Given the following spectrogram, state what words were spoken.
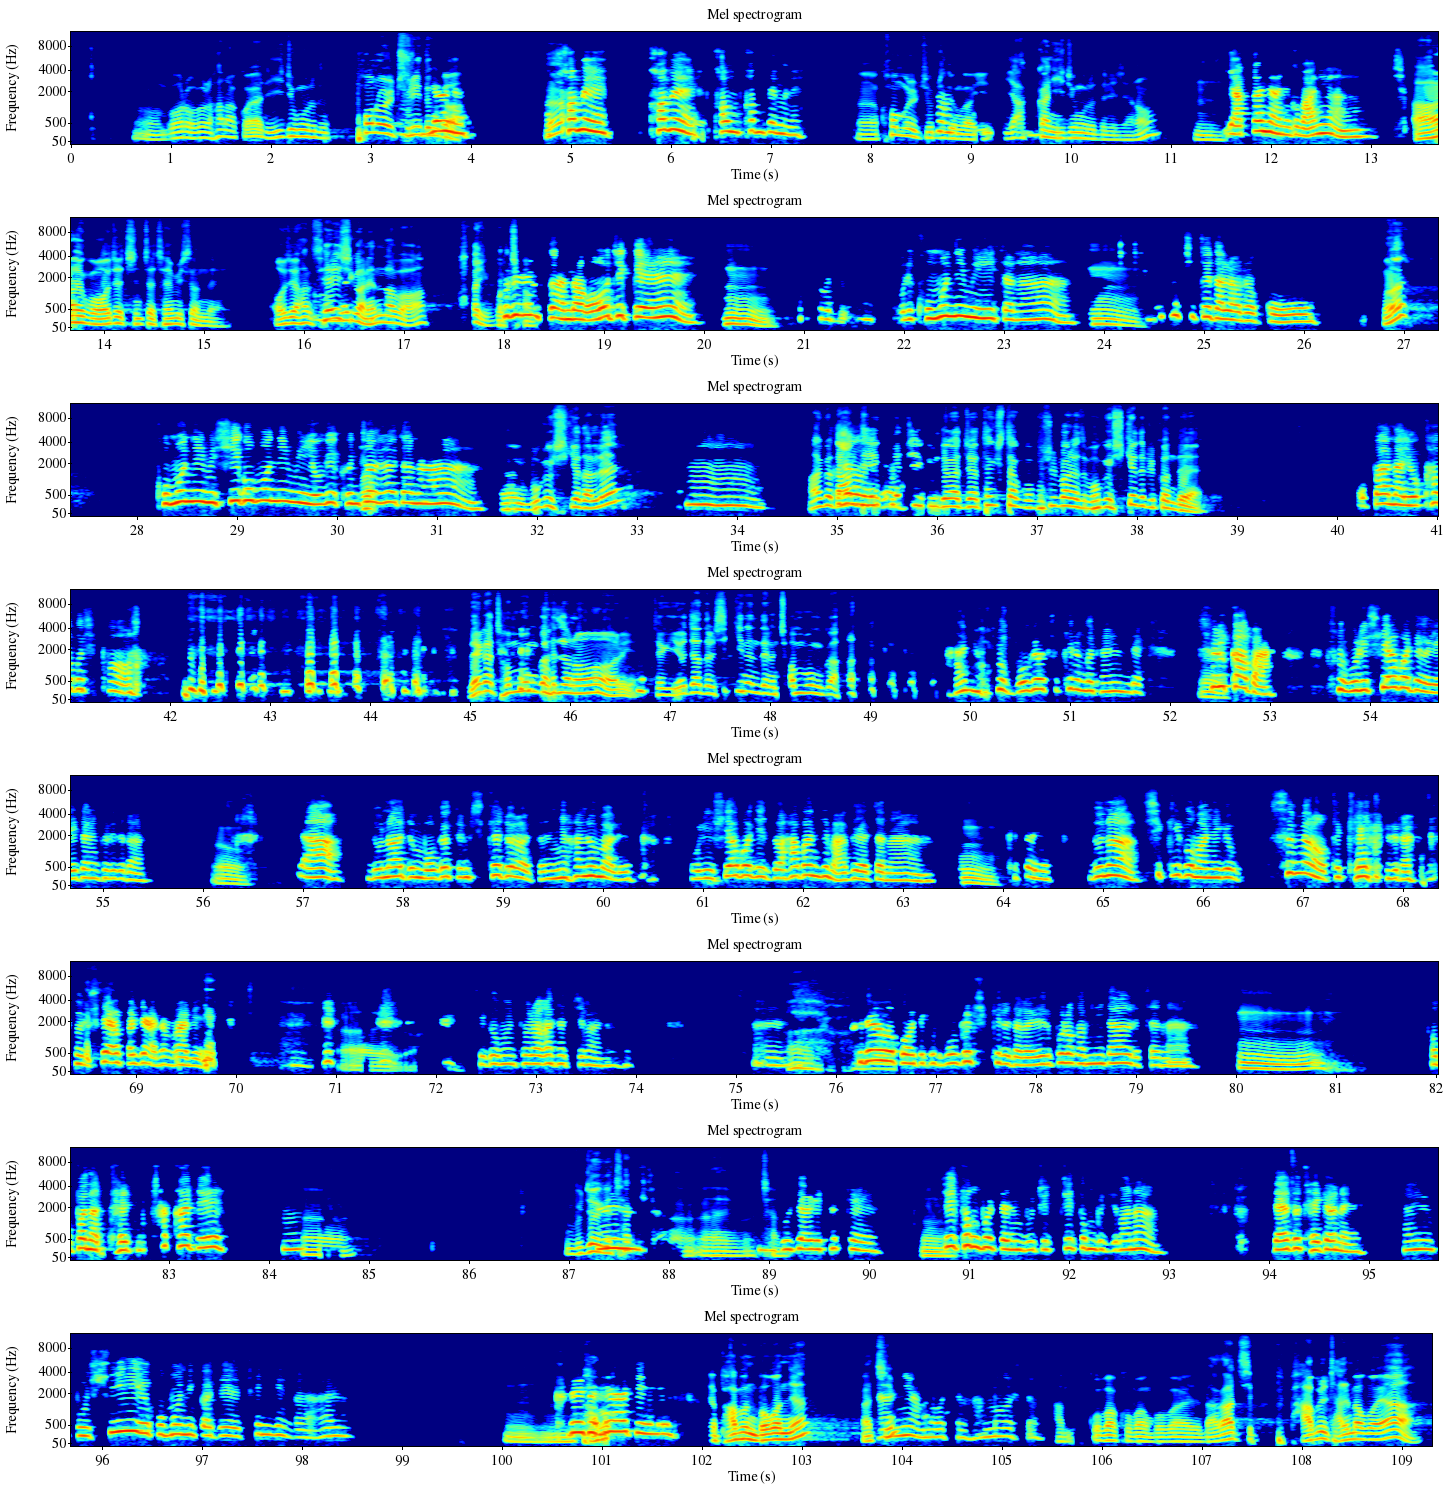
어, 뭐를 하나 꺼야지 이중으로 들. 폰을. 줄이든가, 아, 어? 컴에, 컴에, 컴, 컴 때문에. 어, 컴을 줄이든가. 이- 약간 이중으로 들리잖아. 음. 약간이 아니고 많이야. 아이고 어제 진짜 재밌었네. 어제 한 어, 3시간 했나 봐. 아이고 참. 그러니까 나 어저께 음. 우리 고모님이 있잖아. 음. 시켜달라 그랬고. 어? 고모님이, 시고모님이 여기 근처에 하잖아. 어, 목욕 시켜달래? 응, 응. 아, 그 나한테. 얘기했지. 그럼 내가 저 택시 타고 출발해서 목욕 시켜드릴 건데. 오빠, 나 욕하고 싶어. 내가 전문가잖아. 우리 저기 여자들 시키는 데는 전문가. 아니, 목욕 시키는 거 되는데, 응. 술까봐. 우리 시아버지가 예전에 그러더라. 어. 야, 누나 좀 목욕 좀 시켜줘라 했더니 하는 말이, 우리 시아버지도 하반신 마비였잖아. 응. 그랬더니, 누나 시키고 만약에 쓰면 어떡해? 그러더라. 우리 시아버지 하는 말이. 아이고. 지금은 돌아가셨지만. 아, 아, 그래갖고 어저께 목욕시키려다가 일부러 갑니다. 그랬잖아. 음. 오빠 나 대, 착하지? 응? 어. 무지하게 아유. 착해. 아이고 참. 무지하게 착해. 응. 찌통 불 때는 무지, 찌통 부지만은, 내도 대견해. 아유, 뭐, 시 고모님까지 챙긴가. 아유, 음. 그래도 밥은, 해야지. 야, 밥은 먹었냐? 아침? 아니, 안 먹었어. 안 먹었어. 밥 꼬박꼬박 먹어야 돼. 나같이 밥을 잘 먹어야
